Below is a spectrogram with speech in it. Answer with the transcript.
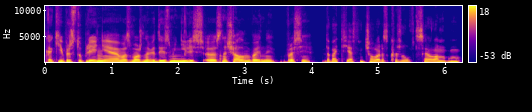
какие преступления, возможно, видоизменились э, с началом войны в России? Давайте я сначала расскажу в целом,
